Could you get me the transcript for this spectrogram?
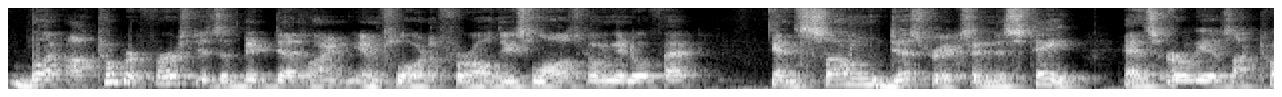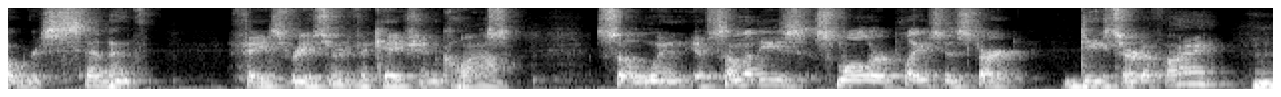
But October 1st is a big deadline in Florida for all these laws going into effect. And some districts in the state, as early as October 7th, face recertification calls. So when if some of these smaller places start decertifying, hmm.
